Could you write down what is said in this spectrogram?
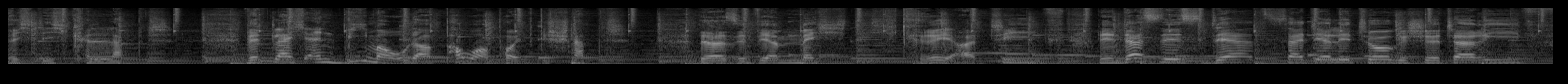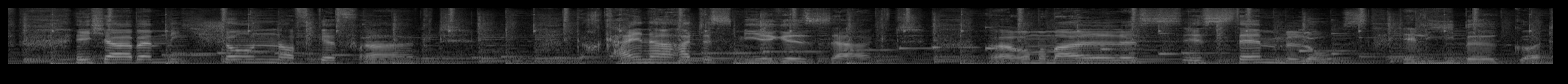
richtig klappt, wird gleich ein Beamer oder PowerPoint geschnappt. Da sind wir mächtig kreativ, denn das ist derzeit der liturgische Tarif. Ich habe mich schon oft gefragt, doch keiner hat es mir gesagt. Warum um alles ist denn bloß der liebe Gott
